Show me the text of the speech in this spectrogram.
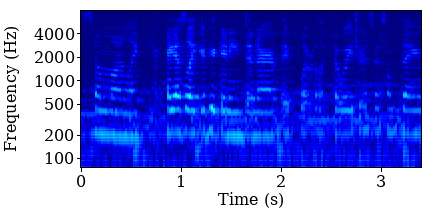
someone like I guess like if you're getting dinner if they flirt with like the waitress or something.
